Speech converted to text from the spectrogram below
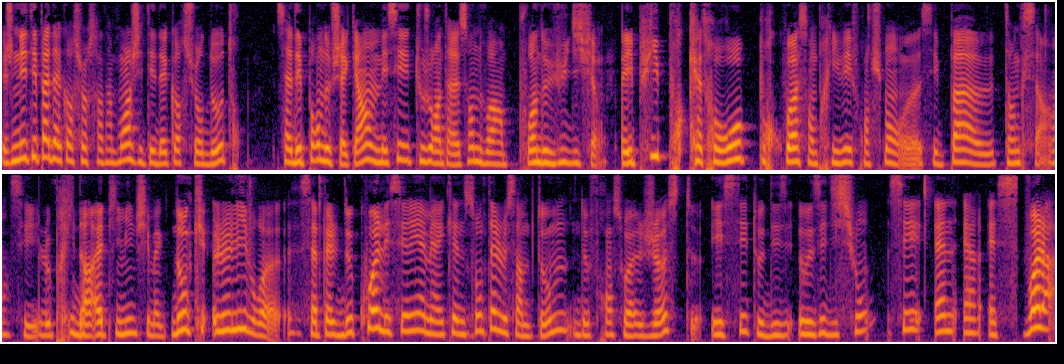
Je n'étais pas d'accord sur certains points, j'étais d'accord sur d'autres. Ça dépend de chacun, mais c'est toujours intéressant de voir un point de vue différent. Et puis pour 4 euros, pourquoi s'en priver Franchement, euh, c'est pas euh, tant que ça. hein. C'est le prix d'un Happy Meal chez Mac. Donc le livre euh, s'appelle De quoi les séries américaines sont-elles le symptôme de François Jost et c'est aux, éditions CNRS. Voilà,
